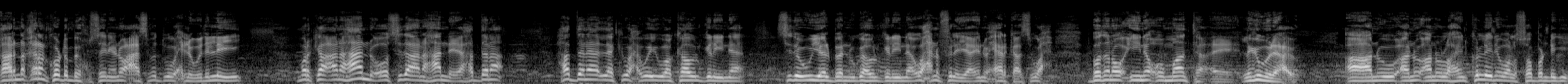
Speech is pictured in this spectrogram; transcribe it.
Qaarna qarankao dhan bay khusaynayaan oo caasimaddu wax la wada leeyey marka aan ahaana oo sida aan ahaana haddana haddana laakiin waxa weeye waa ka hawlgelaynaa sida uu yaal baanu uga hawlgelaynaa waxaan filayaa inuu xeerkaasi wax badan oo iina oo maanta laga walaaco aanu aanu aanu lahayn kolleyna waa la soo bandhigi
